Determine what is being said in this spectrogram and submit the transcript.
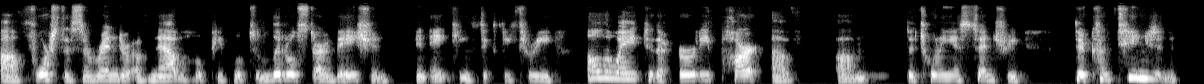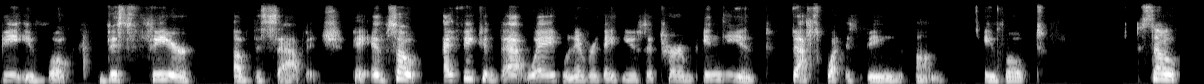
uh, forced the surrender of Navajo people to literal starvation in 1863, all the way to the early part of um, the 20th century, there continues to be evoked this fear of the savage. Okay, and so I think in that way, whenever they use the term Indian, that's what is being um, evoked. So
